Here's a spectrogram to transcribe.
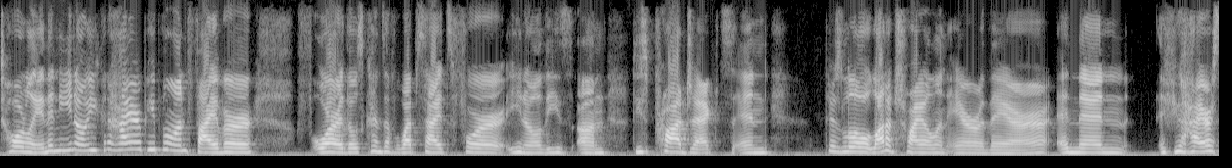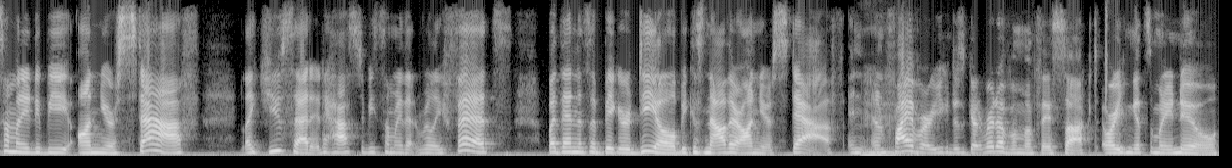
totally. And then you know, you can hire people on Fiverr or those kinds of websites for, you know, these um these projects and there's a little a lot of trial and error there. And then if you hire somebody to be on your staff, like you said, it has to be somebody that really fits. But then it's a bigger deal because now they're on your staff. And, mm. and Fiverr, you can just get rid of them if they sucked, or you can get somebody new.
